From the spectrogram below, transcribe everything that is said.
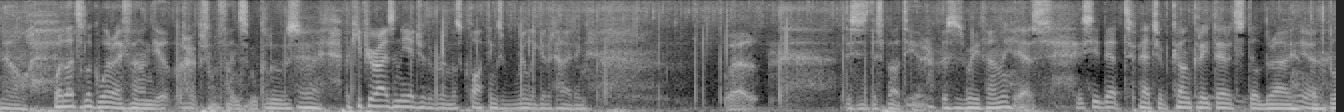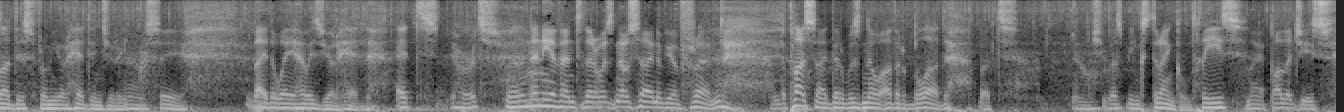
No. Well, let's look where I found you. Perhaps we'll find some clues. All right. But keep your eyes on the edge of the room. Those claw things are really good at hiding. Well, this is the spot here. This is where you found me? Yes. You see that patch of concrete there? It's still dry. Yeah. That blood is from your head injury. I see. By the way, how is your head? It hurts. Well, in any event, there was no sign of your friend. On the plus side, there was no other blood, but she was being strangled. Please? My apologies.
